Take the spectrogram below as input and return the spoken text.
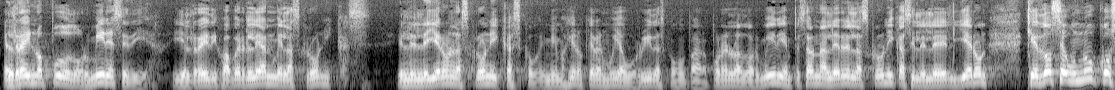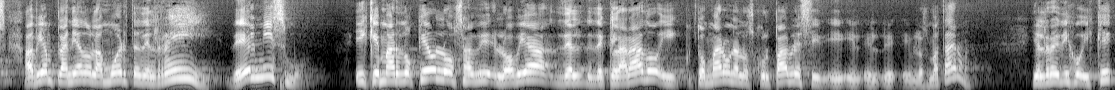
El rey no pudo dormir ese día y el rey dijo, a ver, léanme las crónicas. Y le leyeron las crónicas, y me imagino que eran muy aburridas como para ponerlo a dormir, y empezaron a leer las crónicas y le leyeron que doce eunucos habían planeado la muerte del rey, de él mismo, y que Mardoqueo lo había declarado y tomaron a los culpables y los mataron. Y el rey dijo, ¿y qué,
